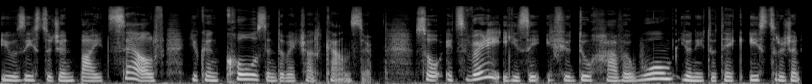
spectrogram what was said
use estrogen by itself, you can cause endometrial cancer. So it's very easy. If you do have a womb, you need to take estrogen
